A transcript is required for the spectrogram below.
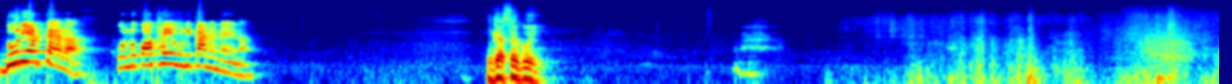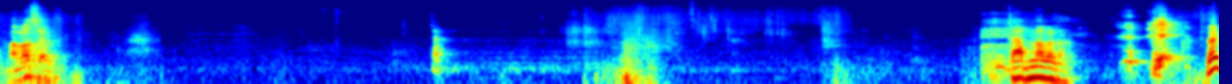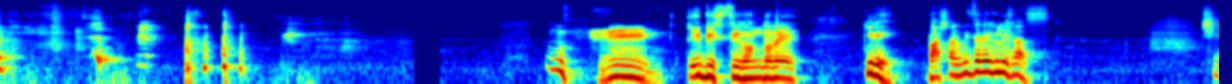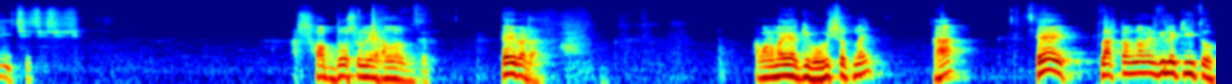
দুনিয়ার তেরা কোনো কথাই উনি কানে নেয় না। গেছে কই? ভালো আছেন? চাপ না বেটা। উম, হুম কি বৃষ্টি গন্ধ রে। কি রে বাসার ভিতরে এগুলি খাস? ছি ছি ছি ছি। আর সব দোষ হলে হালার ভিতরে। এই বেটা আমার মাই আর কি ভবিষ্যৎ নাই? হ্যাঁ? এই ফ্ল্যাটটার নামে দিলে কি তো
